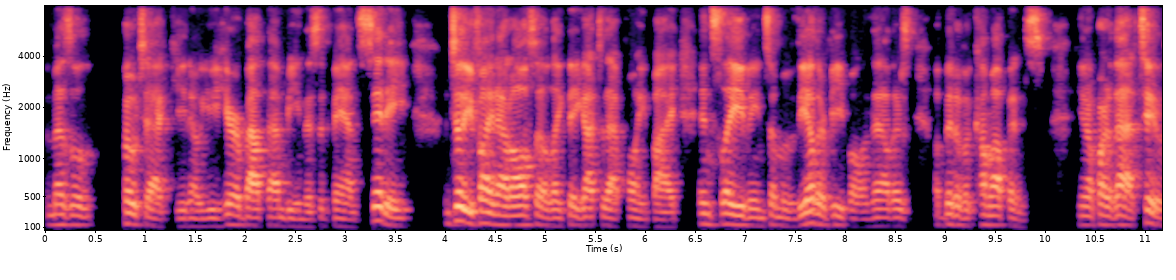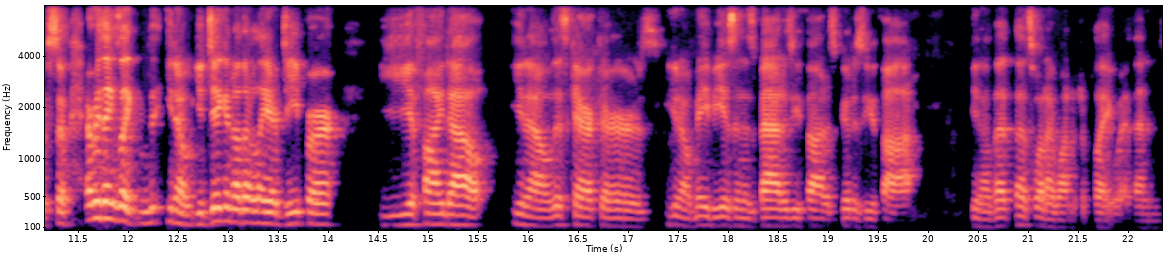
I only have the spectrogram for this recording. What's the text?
the Mesopotec, you know, you hear about them being this advanced city until you find out also like they got to that point by enslaving some of the other people, and now there's a bit of a comeuppance, you know, part of that too. So everything's like you know, you dig another layer deeper, you find out, you know, this character is, you know, maybe isn't as bad as you thought, as good as you thought. You know, that that's what I wanted to play with, and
